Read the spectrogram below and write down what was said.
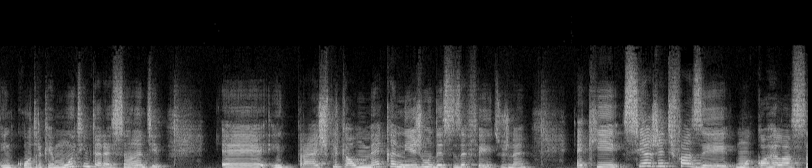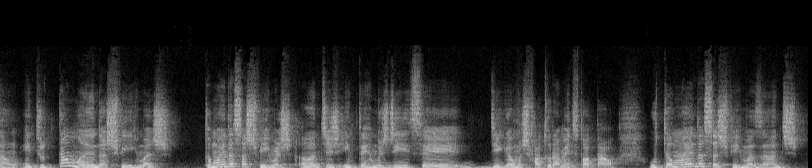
encontra que é muito interessante é para explicar o mecanismo desses efeitos, né? É que se a gente fazer uma correlação entre o tamanho das firmas, tamanho dessas firmas antes, em termos de ser, digamos, faturamento total, o tamanho dessas firmas antes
